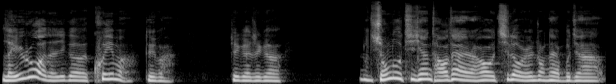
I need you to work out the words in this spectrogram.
羸弱的一个亏嘛，对吧？这个这个雄鹿提前淘汰，然后七六人状态不佳，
